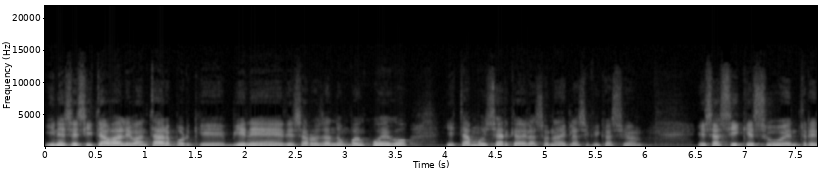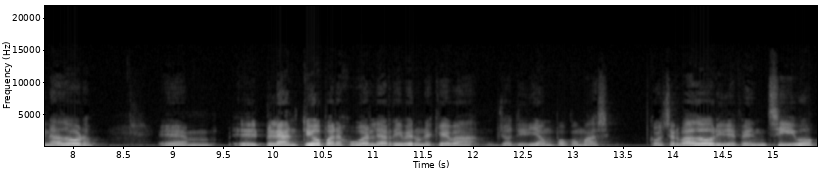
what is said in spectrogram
y necesitaba levantar porque viene desarrollando un buen juego y está muy cerca de la zona de clasificación. Es así que su entrenador eh, él planteó para jugarle a River un esquema, yo diría, un poco más conservador y defensivo,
